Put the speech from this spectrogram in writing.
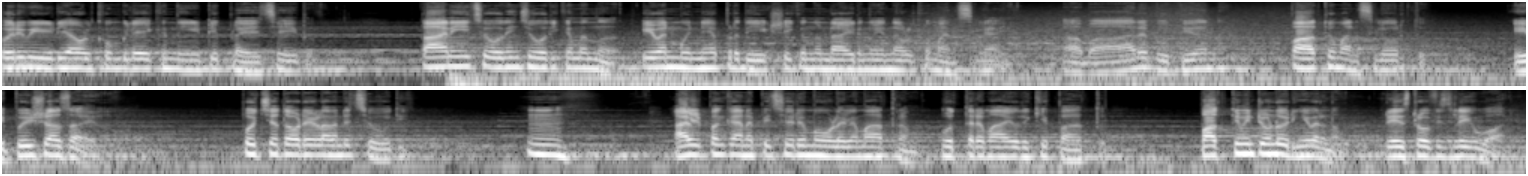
ഒരു വീഡിയോ അവൾക്ക് മുമ്പിലേക്ക് നീട്ടി പ്ലേ ചെയ്തു. താൻ ഈ ചോദ്യം ചോദിക്കുമെന്ന് ഇവൻ മുന്നേ പ്രതീക്ഷിക്കുന്നുണ്ടായിരുന്നു എന്ന് അവൾക്ക് മനസ്സിലായി. അപാര ബുദ്ധി തന്നെ. പാത്തു മനസ്സിലോർത്തു. ഇപ്പോൾ വിശ്വാസമായോ പുച്ഛത്തോടെയുള്ള അവന്റെ ചോദ്യം. അല്പം കനപ്പിച്ചൊരു മുകളിൽ മാത്രം ഉത്തരമായി ഒതുക്കി പാത്തു. പത്ത് മിനിറ്റ് കൊണ്ട് ഒരുങ്ങി വരണം. രജിസ്റ്റർ ഓഫീസിലേക്ക് പോവാൻ.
